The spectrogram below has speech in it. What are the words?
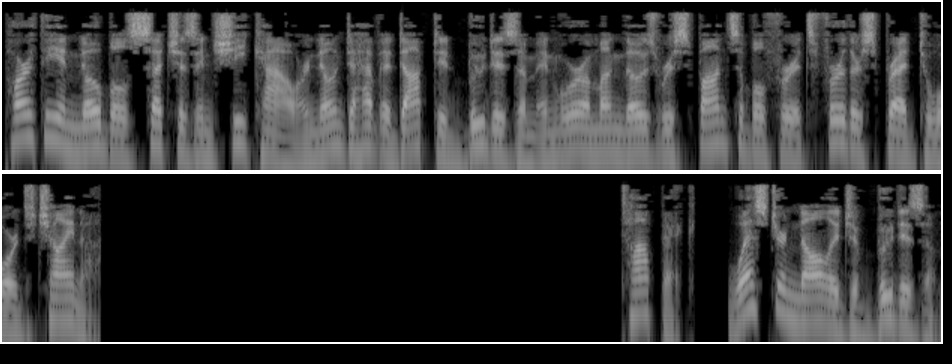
Parthian nobles such as An Shigao are known to have adopted Buddhism and were among those responsible for its further spread towards China. Western knowledge of Buddhism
